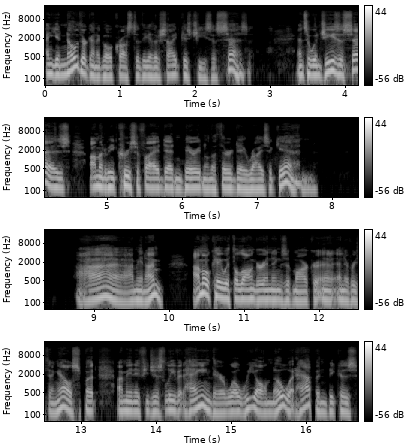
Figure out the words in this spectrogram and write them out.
And you know they're going to go across to the other side because Jesus says it. And so when Jesus says, I'm going to be crucified, dead, and buried, and on the third day rise again, I, I mean, I'm I'm okay with the longer endings of Mark and, and, everything else. But I mean, if you just leave it hanging there, well, we all know what happened because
